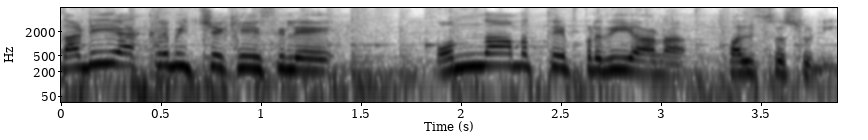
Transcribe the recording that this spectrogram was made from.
നടിയെ ആക്രമിച്ച കേസിലെ ഒന്നാമത്തെ പ്രതിയാണ് പൾസ സുനി.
